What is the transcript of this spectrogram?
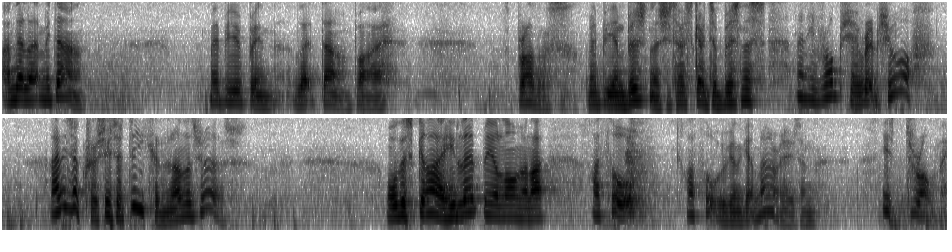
And they let me down. Maybe you've been let down by brothers. Maybe in business. You say, let's go into business. And then he robs you, rips you off. And he's a Christian, he's a deacon in another church. Or this guy, he led me along and I, I thought, I thought we were going to get married. And he's dropped me.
